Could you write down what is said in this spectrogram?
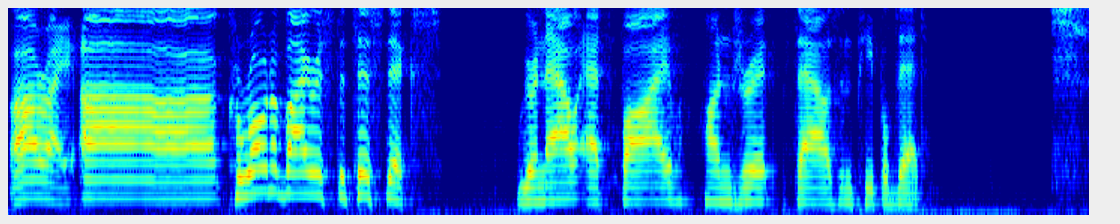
All right. Uh, coronavirus statistics. We are now at 500,000 people dead.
